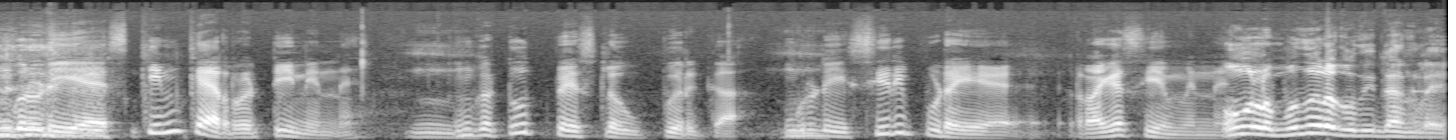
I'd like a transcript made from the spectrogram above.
உங்களுடைய ஸ்கின் கேர் ரொட்டீன் என்ன? உங்க டூத் பேஸ்ட்ல உப்பு இருக்கா? உங்களுடைய சிரிப்புடைய ரகசியம் என்ன? உங்களை முதுகுல குத்திட்டாங்களே.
